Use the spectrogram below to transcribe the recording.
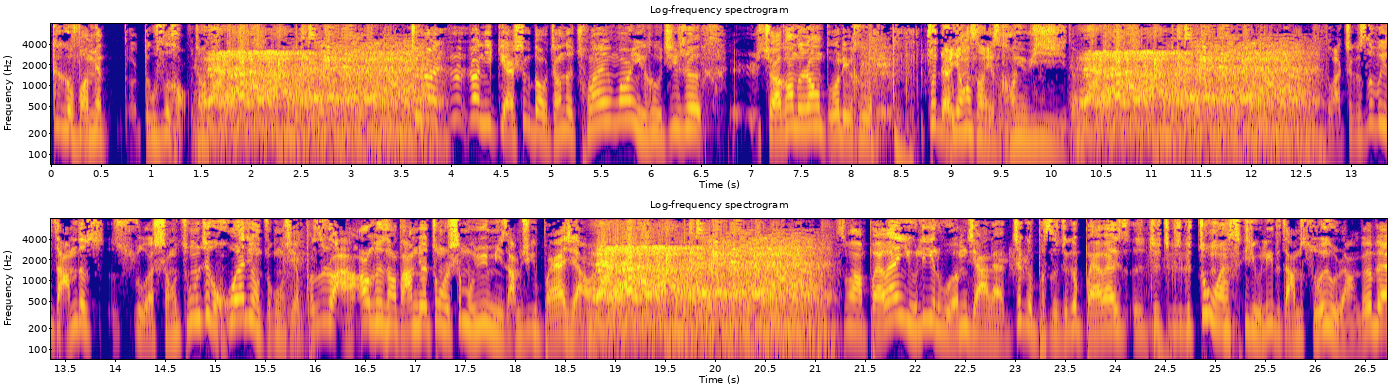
各个方面都都是好，真的。就让让让你感受到，真的出来玩以后，其实香港的人多了以后，做点养生也是很有意义的，对吧？这个是为咱们的所生存这个环境做贡献，不是说啊，二和尚他们家种了什么玉米，咱们去给搬一下啊，是吧？搬完有利了我们家了，这个不是，这个搬完这这个这个种完是有利的咱们所有人，对不对？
